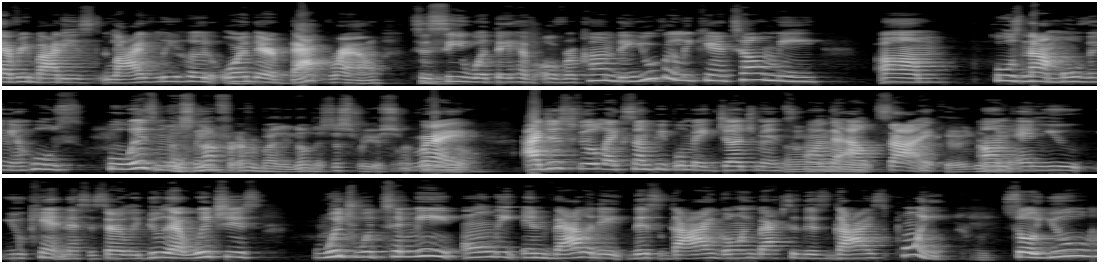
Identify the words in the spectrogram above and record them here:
everybody's livelihood or their background to Mm. see what they have overcome, then you really can't tell me um, who's not moving and who's who is moving. It's not for everybody to know. That's just for your circle. to Right. I just feel like some people make judgments on the Mm, outside, okay, um, right. and you you can't necessarily do that, which is which would to me only invalidate this guy. Going back to this guy's point, Mm. so you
